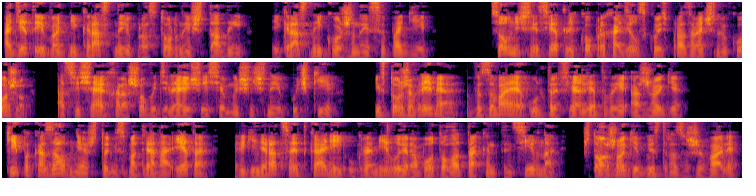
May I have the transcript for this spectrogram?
одетый в одни красные просторные штаны, и красные кожаные сапоги. Солнечный свет легко проходил сквозь прозрачную кожу, освещая хорошо выделяющиеся мышечные пучки и в то же время вызывая ультрафиолетовые ожоги. Ки показал мне, что несмотря на это, регенерация тканей у громилы работала так интенсивно, что ожоги быстро заживали.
